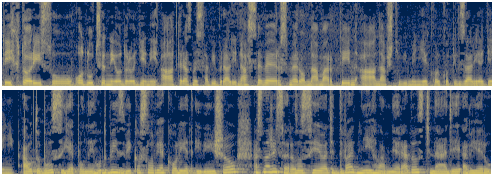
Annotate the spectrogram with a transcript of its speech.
tých, ktorí sú odlúčení od rodiny a teraz sme sa vybrali na sever smerom na Martin a navštívime niekoľko tých zariadení. Autobus je plný hudby, zvykoslovia, koliet i vinšov a snaží sa rozosievať dva dní hlavne radosť, nádej a vieru,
